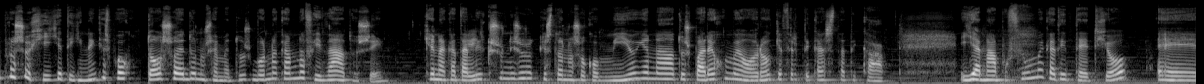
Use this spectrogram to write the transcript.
προσοχή γιατί οι γυναίκες που έχουν τόσο έντονους εμετού μπορούν να κάνουν αφυδάτωση και να καταλήξουν ίσως και στο νοσοκομείο για να τους παρέχουμε ορό και θρεπτικά συστατικά. Για να αποφύγουμε κάτι τέτοιο, ε,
